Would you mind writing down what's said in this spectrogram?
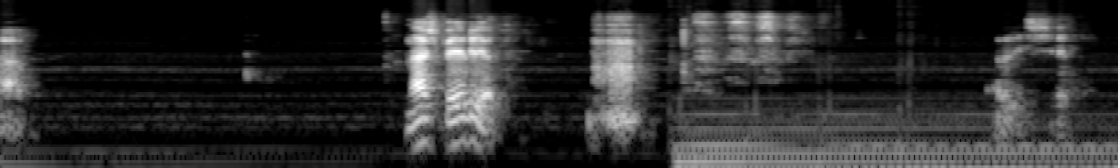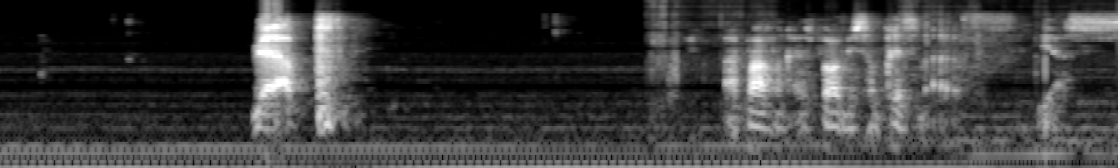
Oh. Nice period. Holy shit. Yeah. Our partner has brought me some prisoners. Yes.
